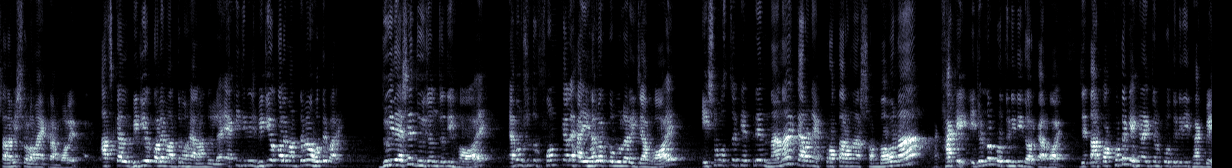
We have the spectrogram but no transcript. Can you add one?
সারা বিশ্ব ওলামা একরাম বলেন। আজকাল ভিডিও কলের মাধ্যমে হয়, আলহামদুলিল্লাহ, একই জিনিস ভিডিও কলের মাধ্যমেও হতে পারে। দুই দেশে দুইজন যদি হয় এবং শুধু ফোন কলে হাই হ্যালো কবুল আর ইজাব হয়, এই সমস্ত ক্ষেত্রে নানা কারণে প্রতারণার সম্ভাবনা থাকে। এই জন্য প্রতিনিধি দরকার হয় যে তার পক্ষ থেকে এখানে একজন প্রতিনিধি থাকবে।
